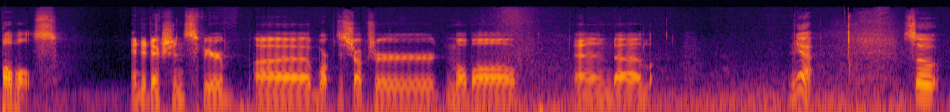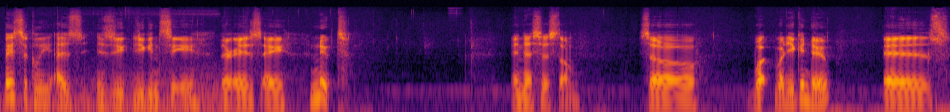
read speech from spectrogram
bubbles. and interdiction sphere, uh, warp disruptor, mobile, and uh, yeah. So basically, as, as you, you can see, there is a neut in this system. So what what you can do is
